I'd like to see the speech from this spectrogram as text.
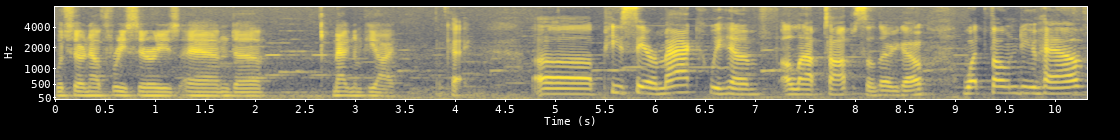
which there are now three series, and uh, Magnum PI. Okay. Uh, PC or Mac, we have a laptop, so there you go. What phone do you have?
